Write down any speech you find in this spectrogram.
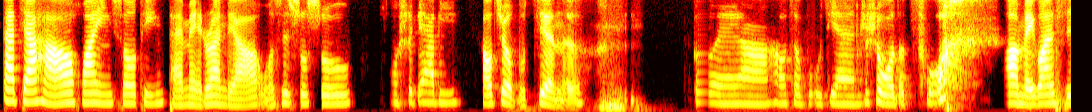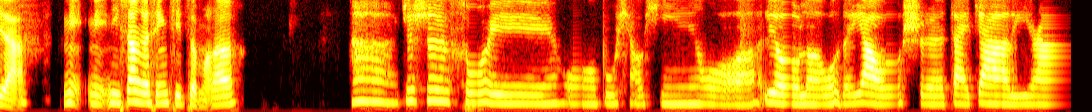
大家好，欢迎收听台美乱聊，我是叔叔，我是 Gabby，好久不见了。对啊，好久不见，这是我的错 啊，没关系啦。你你你上个星期怎么了？啊，就是所以我不小心我留了我的钥匙在家里，然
